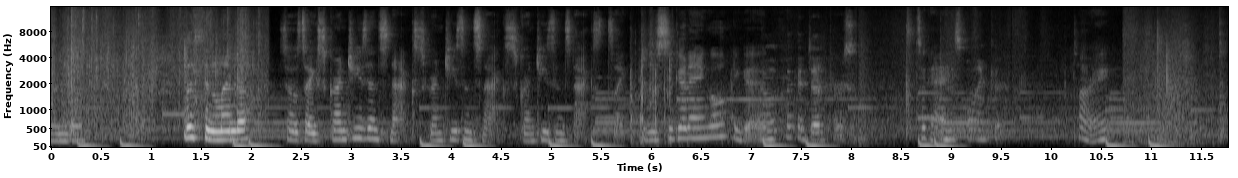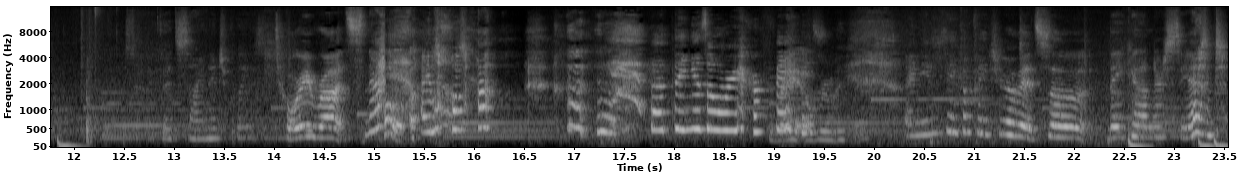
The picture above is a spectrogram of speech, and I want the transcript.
Linda. Listen, Linda. So it's like scrunchies and snacks, scrunchies and snacks, scrunchies and snacks. It's like, is this a good angle? Pretty good. look like a dead person. It's okay. This blanket. It's alright. Is that a good signage, please? Tory brought snacks. Oh. I love how that thing is over your face. Right over my face. I need to take a picture of it so they can understand.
